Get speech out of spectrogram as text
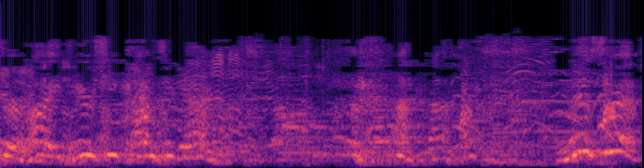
her height. Here she comes again. Miss Rip.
